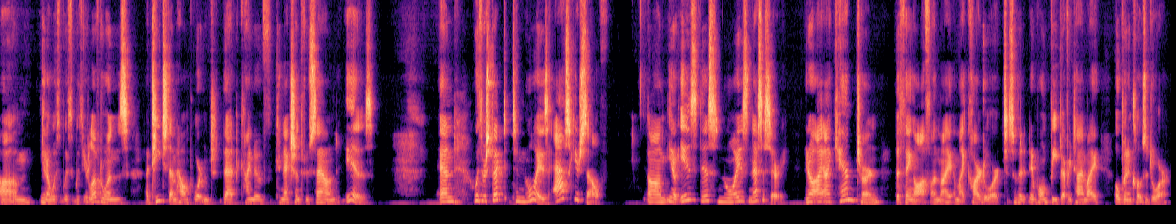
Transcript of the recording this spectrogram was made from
um, you know with with with your loved ones uh, teach them how important that kind of connection through sound is. And with respect to noise, ask yourself, um, you know, is this noise necessary? You know, I, I can turn the thing off on my my car door to, so that it won't beep every time I open and close a door.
